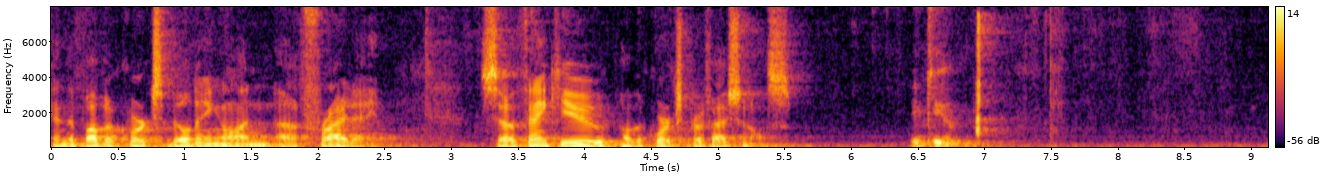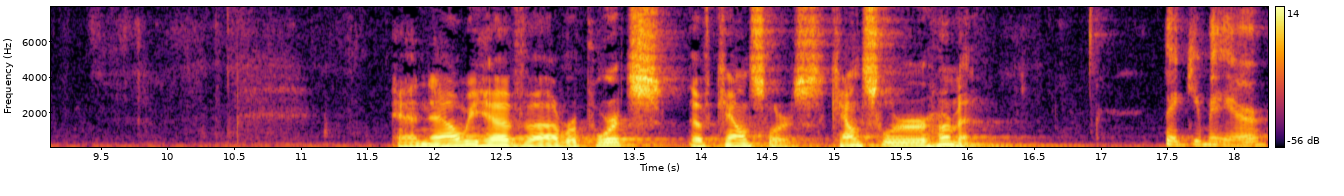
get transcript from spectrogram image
in the Public Works building on uh, Friday. So thank you, Public Works professionals. Thank you. And now we have uh, reports of counselors. Counselor Herman. Thank you, Mayor.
